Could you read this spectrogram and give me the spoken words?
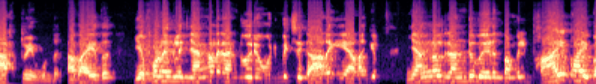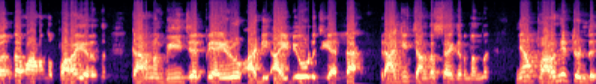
രാഷ്ട്രീയമുണ്ട്. അതായത് എപ്പോഴെങ്കിലും ഞങ്ങൾ രണ്ടുപേരും ഒരുമിച്ച് കാണുകയാണെങ്കിൽ ഞങ്ങൾ രണ്ടുപേരും തമ്മിൽ ഭായ് ഭായ് ബന്ധമാണെന്ന് പറയരുത്. കാരണം ബി ജെ പി ഐഡി ഐഡിയോളജി അല്ല രാജീവ് ചന്ദ്രശേഖരൻ എന്ന് ഞാൻ പറഞ്ഞിട്ടുണ്ട്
